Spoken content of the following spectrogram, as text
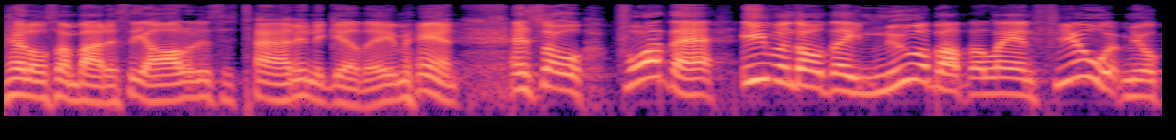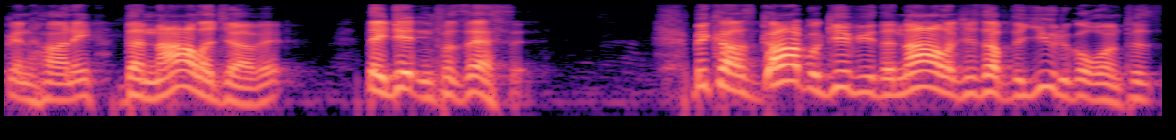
Hello, somebody. See, all of this is tied in together. Amen. And so, for that, even though they knew about the land filled with milk and honey, the knowledge of it, they didn't possess it. Because God will give you the knowledge, it's up to you to go and possess.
